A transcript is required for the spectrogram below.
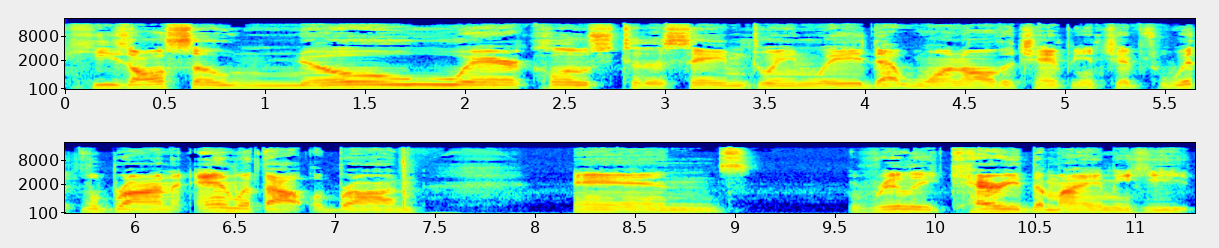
he's also nowhere close to the same Dwyane Wade that won all the championships with LeBron and without LeBron, and really carried the Miami Heat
